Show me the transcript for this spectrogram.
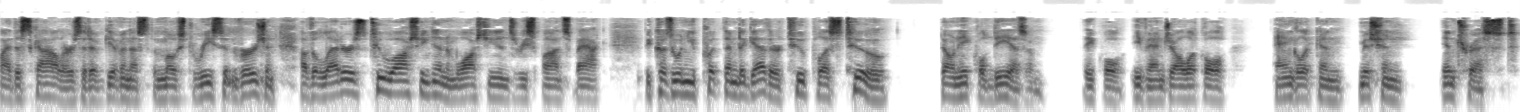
by the scholars that have given us the most recent version of the letters to Washington and Washington's response back. Because when you put them together, two plus two don't equal deism. They equal evangelical Anglican mission interest.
